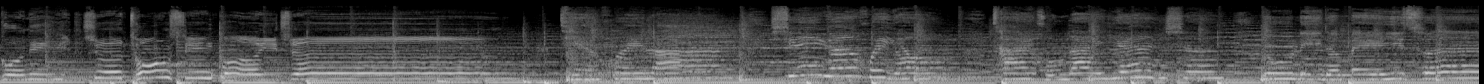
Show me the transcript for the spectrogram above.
过你，却同行过一阵。红来延伸，努力的每一寸。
